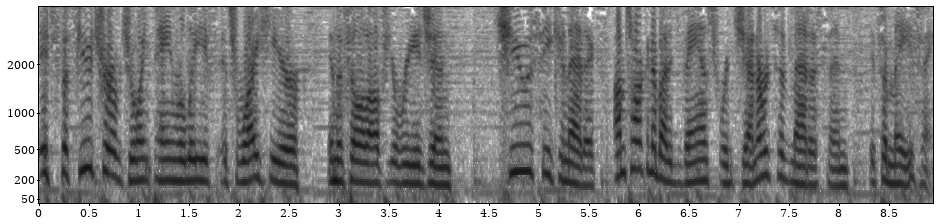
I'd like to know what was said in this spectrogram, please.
It's the future of joint pain relief. It's right here in the Philadelphia region. QC Kinetics. I'm talking about advanced regenerative medicine. It's amazing.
